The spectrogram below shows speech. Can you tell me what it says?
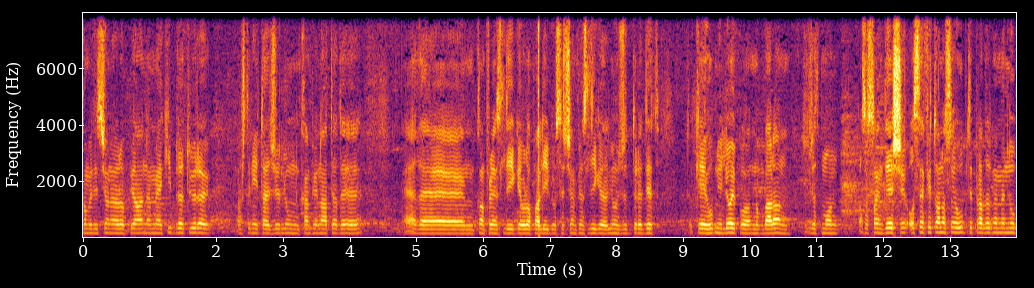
kompeticione europiane me ekipet e tyre, është e njëjta gjë, luajnë në kampionate dhe edhe në Conference League, Europa League ose Champions League dhe luajnë çdo tre ditë. Ti e hup një lojë, po nuk mbaron gjithçka pas asaj ndeshje ose fiton ose hup ti prapë duhet me menu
